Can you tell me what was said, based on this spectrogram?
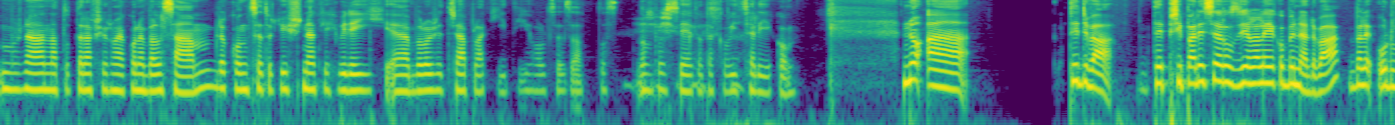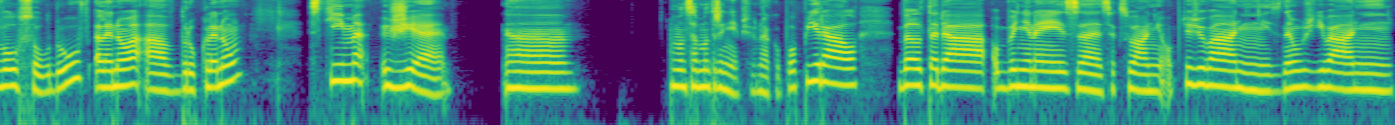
možná na to teda všechno jako nebyl sám, dokonce totiž na těch videích eh, bylo, že třeba platí tý holce za to, no prostě je to takový celý jako. No a ty dva, ty případy se rozdělily jakoby na dva, byly u dvou soudů v Illinois a v Brooklynu, s tím, že uh, on samozřejmě všechno jako popíral, byl teda obviněný ze sexuálního obtěžování, zneužívání,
